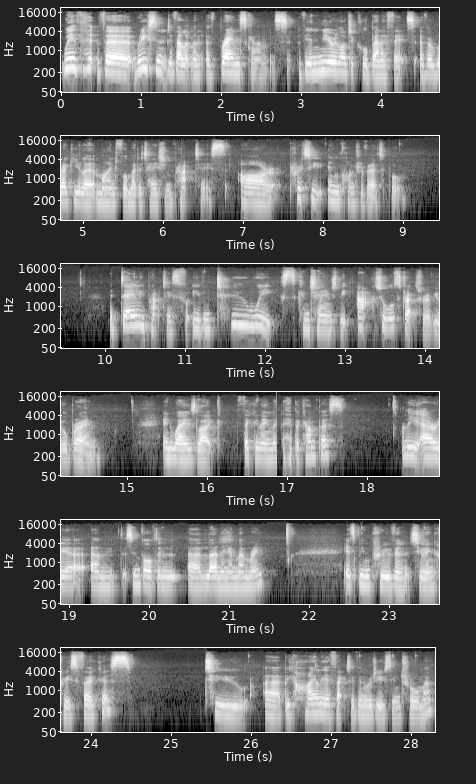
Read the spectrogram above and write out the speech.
With the recent development of brain scans, the neurological benefits of a regular mindful meditation practice are pretty incontrovertible. A daily practice for even two weeks can change the actual structure of your brain in ways like thickening the hippocampus, the area um, that's involved in uh, learning and memory. It's been proven to increase focus, to uh, be highly effective in reducing trauma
